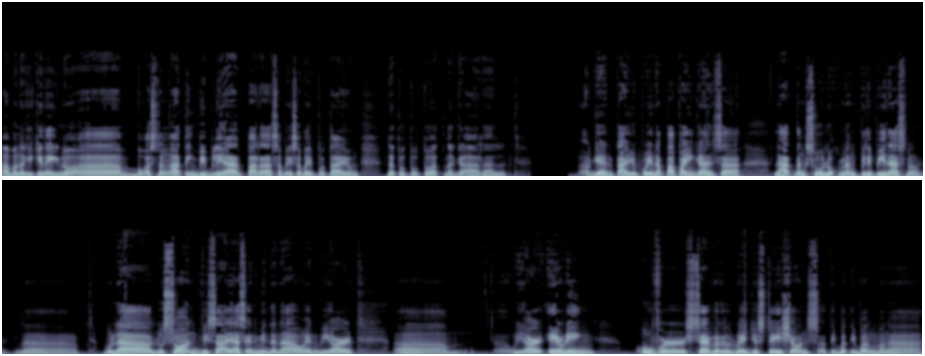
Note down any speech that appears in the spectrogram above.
habang nakikinig no uh, bukas ng ating Biblia para sabay-sabay po tayong natututo at nag-aaral. Again, tayo po ay napapahinggan sa lahat ng sulok ng Pilipinas no? Na mula Luzon, Visayas and Mindanao and we are um, we are airing over several radio stations at iba't ibang mga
